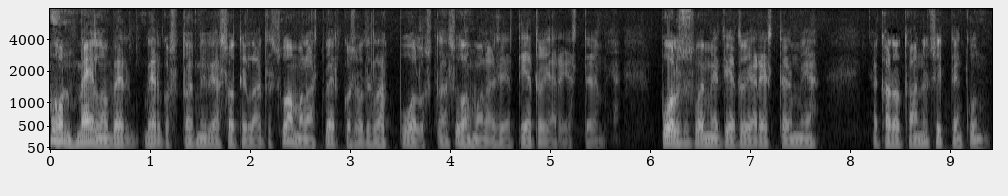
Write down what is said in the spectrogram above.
on. Meillä on ver- verkossa toimivia sotilaita. Suomalaiset verkkosotilaat puolustaa suomalaisia tietojärjestelmiä, puolustusvoimien tietojärjestelmiä. Ja katsotaan nyt sitten, kun,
